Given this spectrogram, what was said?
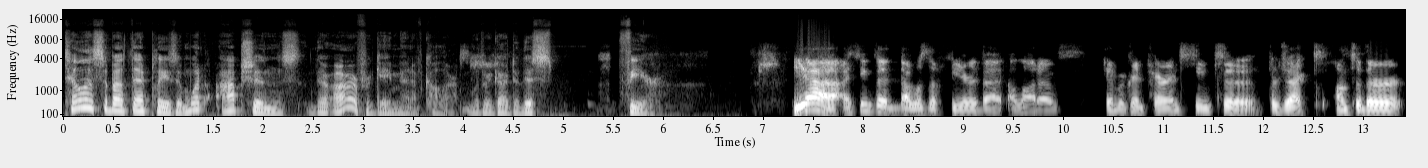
Tell us about that, please, and what options there are for gay men of color with regard to this fear. Yeah, I think that that was a fear that a lot of immigrant parents seem to project onto their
